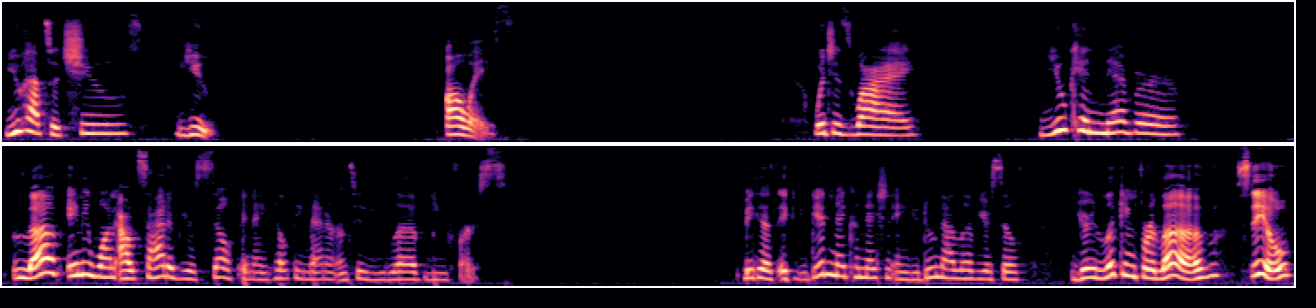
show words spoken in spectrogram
You have to choose you. Always. Which is why you can never love anyone outside of yourself in a healthy manner until you love you first. Because if you get in that connection and you do not love yourself, you're looking for love still,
